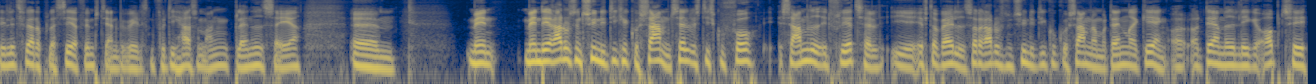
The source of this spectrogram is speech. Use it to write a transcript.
det er lidt svært at placere femstjernebevægelsen, for de har så mange blandede sager. Øhm, men, men det er ret usandsynligt, at de kan gå sammen, selv hvis de skulle få samlet et flertal i, efter valget, så er det ret usandsynligt, at de kunne gå sammen om at danne regering, og, og dermed lægge op til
